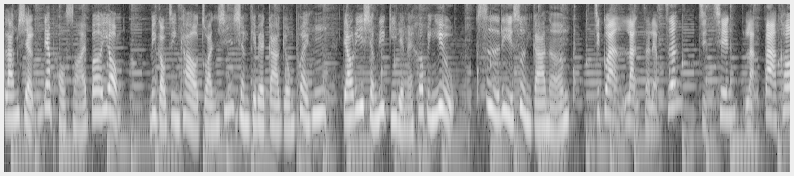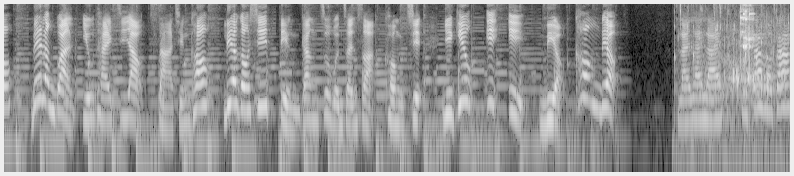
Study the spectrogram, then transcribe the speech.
男性尿酸的保养，美国进口全新升级的加强配方，调理生理机能的好朋友——视力顺佳能。一罐六十粒装，一千六百块；买两罐，犹太只要三千块。你个公司定岗主文专线：控制二九一一六零六。来来来，好打好打！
